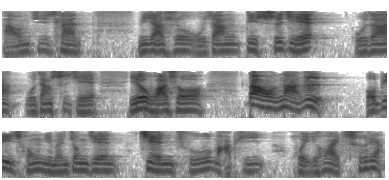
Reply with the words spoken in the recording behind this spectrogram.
啊。我们继续看。弥迦书五章第十节，五章五章十节，耶和华说：“到那日，我必从你们中间剪除马匹，毁坏车辆。”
